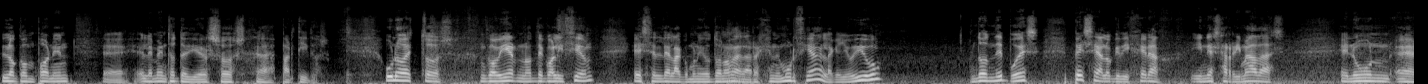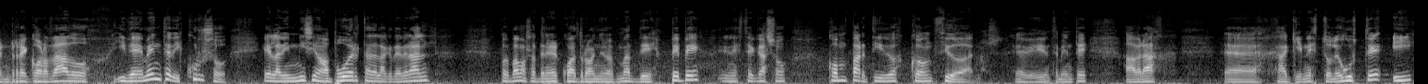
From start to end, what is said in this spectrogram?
lo componen eh, elementos de diversos eh, partidos. Uno de estos gobiernos de coalición es el de la Comunidad Autónoma de la región de Murcia, en la que yo vivo, donde pues, pese a lo que dijera Inés Arrimadas en un eh, recordado y vehemente discurso en la mismísima puerta de la catedral, pues vamos a tener cuatro años más de PP, en este caso compartidos con Ciudadanos. Evidentemente habrá eh, a quien esto le guste y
